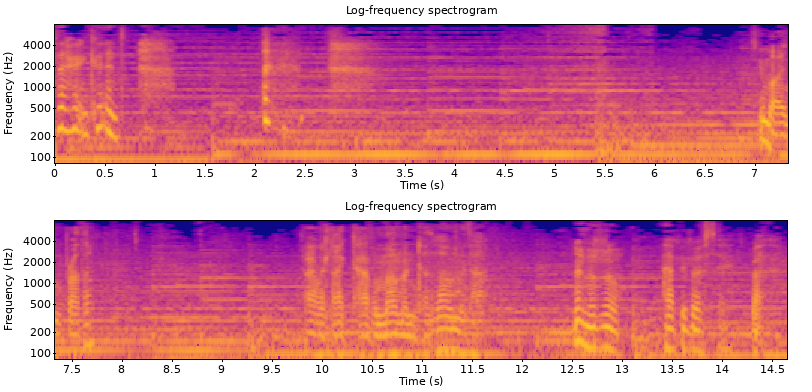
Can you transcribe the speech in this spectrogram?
Very good. Do you mind, brother? I would like to have a moment alone with her. No, no, no. Happy birthday, brother.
